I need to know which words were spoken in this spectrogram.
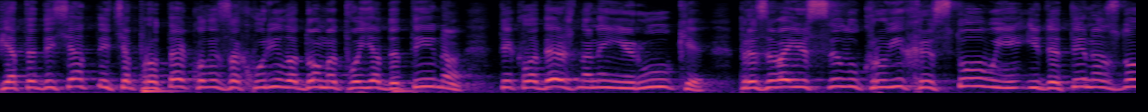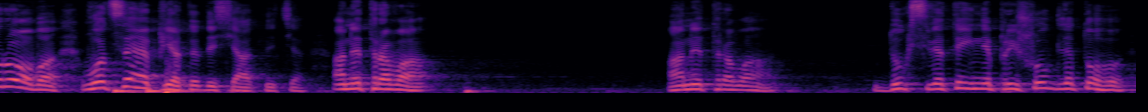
П'ятидесятниця про те, коли захворіла дома твоя дитина, ти кладеш на неї руки, призиваєш силу крові Христової, і дитина здорова. Оце п'ятидесятниця, а не трава. А не трава. Дух Святий не прийшов для того,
